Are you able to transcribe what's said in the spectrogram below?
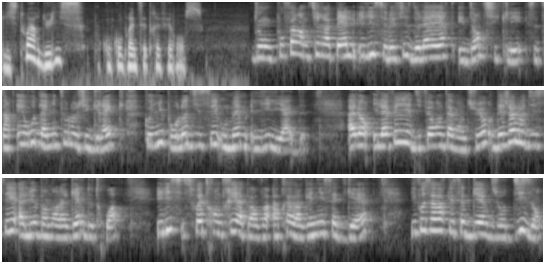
l'histoire d'Ulysse pour qu'on comprenne cette référence? Donc, pour faire un petit rappel, Ulysse est le fils de Laerte et d'Anticlée. C'est un héros de la mythologie grecque, connu pour l'Odyssée ou même l'Iliade. Alors, il a fait différentes aventures. Déjà, l'Odyssée a lieu pendant la guerre de Troie. Ulysse souhaite rentrer après avoir gagné cette guerre. Il faut savoir que cette guerre dure 10 ans.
